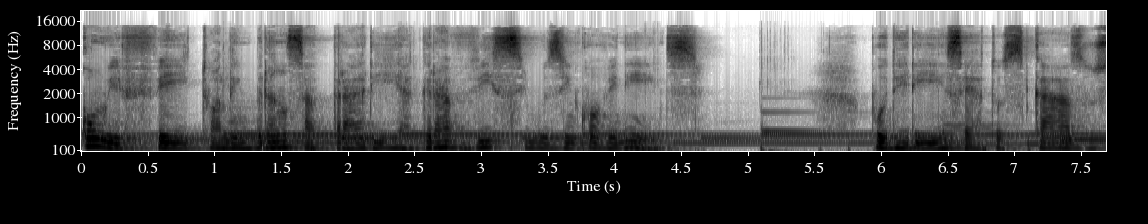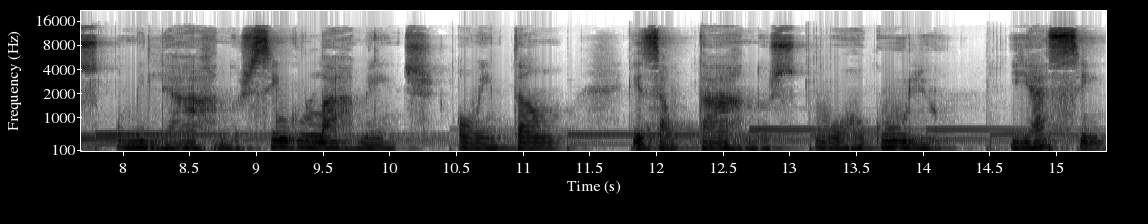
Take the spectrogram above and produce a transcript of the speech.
Com efeito, a lembrança traria gravíssimos inconvenientes. Poderia, em certos casos, humilhar-nos singularmente, ou então exaltar-nos o orgulho e, assim,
